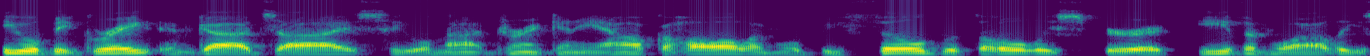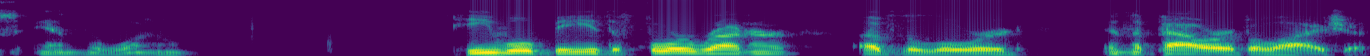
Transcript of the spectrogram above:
He will be great in God's eyes. He will not drink any alcohol and will be filled with the Holy Spirit even while he's in the womb. He will be the forerunner of the Lord in the power of Elijah.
